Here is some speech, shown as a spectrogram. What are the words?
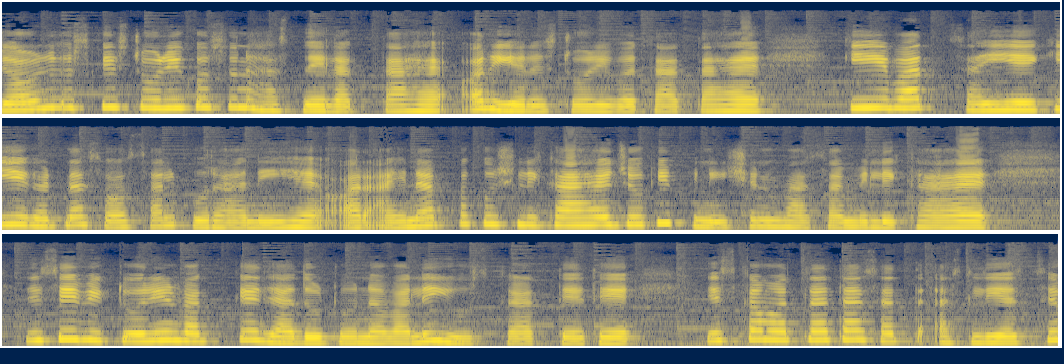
जॉर्ज उसकी स्टोरी को सुन हंसने लगता है और रियल स्टोरी बताता है कि ये बात सही है कि ये घटना सौ साल पुरानी है और आईना पर कुछ लिखा है जो कि फिनिशियन भाषा में लिखा है, जिसे विक्टोरियन वक्त के जादू टोना वाले यूज़ करते थे, जिसका मतलब था सत्य, असलियत से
